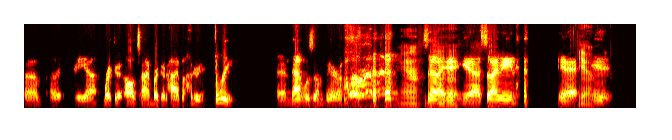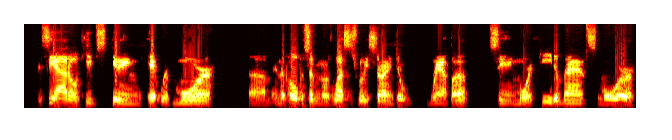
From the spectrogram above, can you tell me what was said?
um, a, a uh, record all-time record high of 103 and that was unbearable yeah. so I, Mhm. yeah so i mean yeah, Yeah. It, seattle keeps getting hit with more um, and the whole pacific northwest is really starting to ramp up seeing more heat events more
